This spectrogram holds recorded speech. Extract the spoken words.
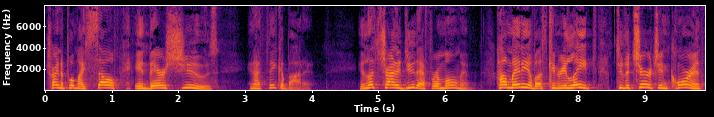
trying to put myself in their shoes. And I think about it. And let's try to do that for a moment. How many of us can relate to the church in Corinth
